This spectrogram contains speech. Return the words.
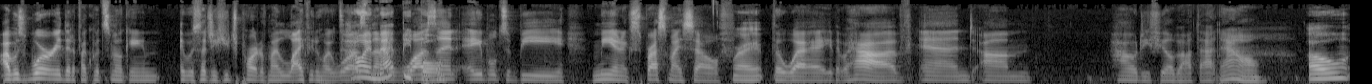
I was worried that if I quit smoking, it was such a huge part of my life and who I was. how I met people. wasn't able to be me and express myself right the way that we have. And um, how do you feel about that now? Oh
